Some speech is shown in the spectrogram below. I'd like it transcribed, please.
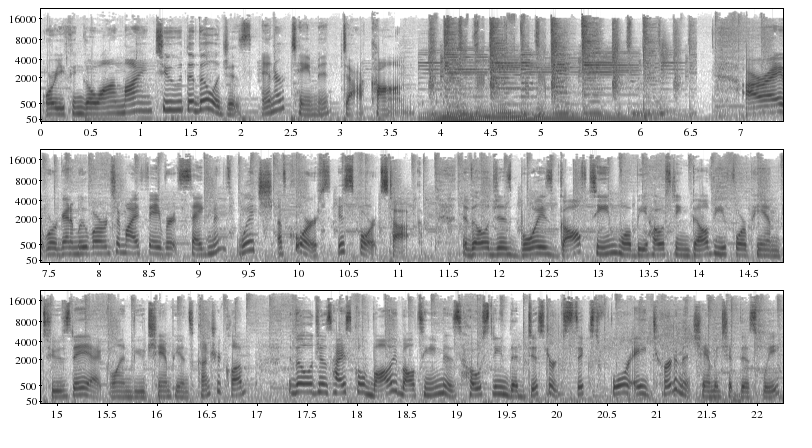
or you can go online to thevillagesentertainment.com. All right, we're going to move over to my favorite segment, which, of course, is sports talk. The Village's boys golf team will be hosting Belleview 4 p.m. Tuesday at Glenview Champions Country Club. The Village's high school volleyball team is hosting the District 6 4A Tournament Championship this week.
